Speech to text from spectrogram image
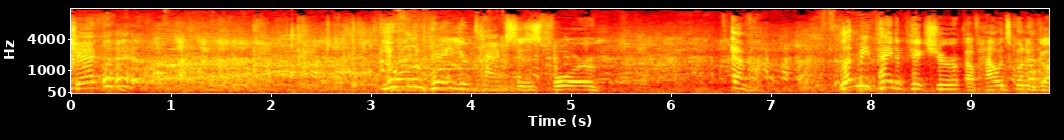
Jack, you haven't paid your taxes for ever. Let me paint a picture of how it's going to go.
